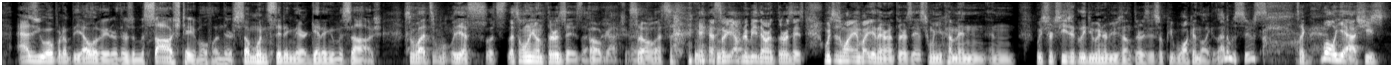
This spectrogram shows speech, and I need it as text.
as you open up the elevator, there's a massage table and there's someone sitting there getting a massage. So that's yes, that's that's only on Thursdays though. Oh, gotcha. So that's yeah, so you happen to be there on Thursdays, which is why I invite you there on Thursdays. When you come in and we strategically do interviews on Thursdays, so people walk in they're like, "Is that a masseuse?" It's like, oh, well, yeah, she's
